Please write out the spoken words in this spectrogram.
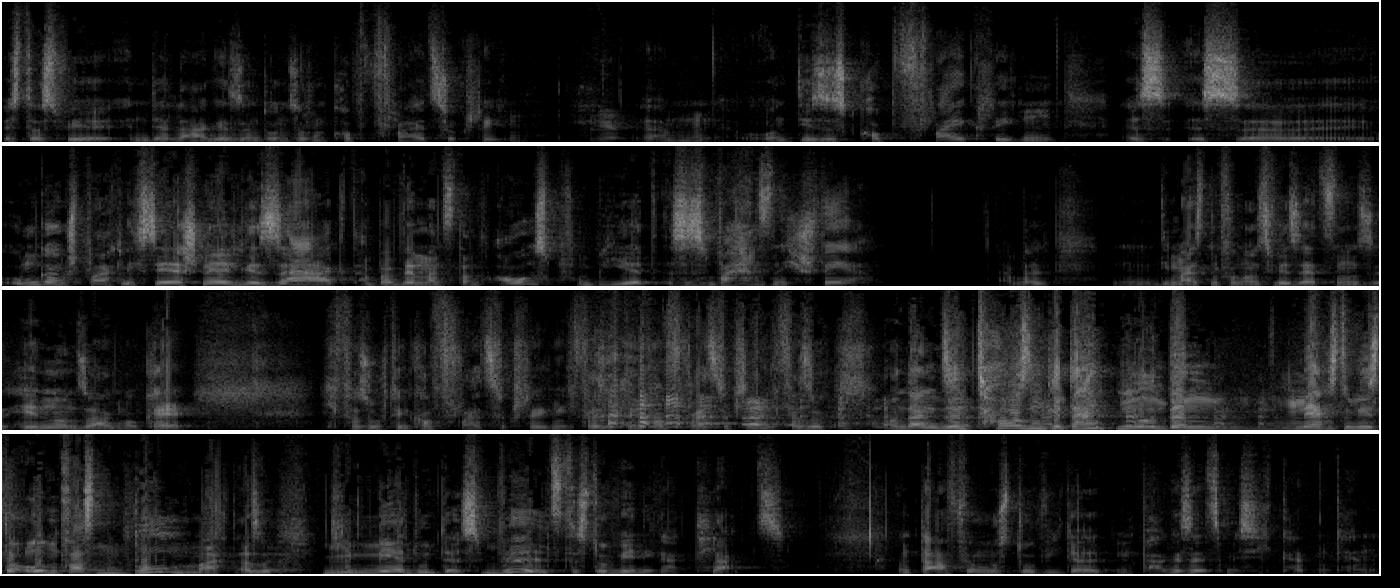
ist, dass wir in der Lage sind, unseren Kopf frei zu kriegen. Ja. Ähm, und dieses Kopf freikriegen ist, ist äh, umgangssprachlich sehr schnell gesagt, aber wenn man es dann ausprobiert, ist es wahnsinnig schwer. Ja, weil die meisten von uns, wir setzen uns hin und sagen, okay, ich versuche den Kopf freizukriegen, ich versuche den Kopf freizukriegen, ich versuche. Und dann sind tausend Gedanken und dann merkst du, wie es da oben fast Bumm macht. Also je mehr du das willst, desto weniger klappt's. Und dafür musst du wieder ein paar Gesetzmäßigkeiten kennen.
